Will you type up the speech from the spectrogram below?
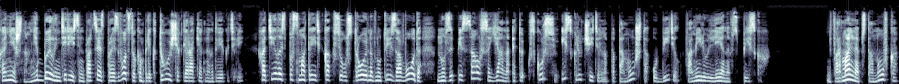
Конечно, мне был интересен процесс производства комплектующих для ракетных двигателей. Хотелось посмотреть, как все устроено внутри завода, но записался я на эту экскурсию исключительно потому, что увидел фамилию Лены в списках. Неформальная обстановка,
